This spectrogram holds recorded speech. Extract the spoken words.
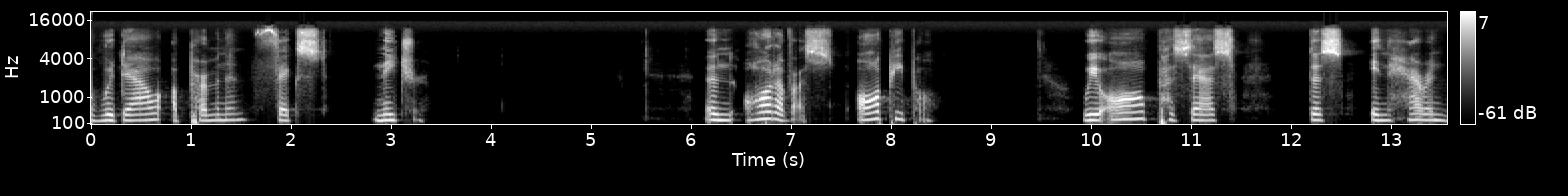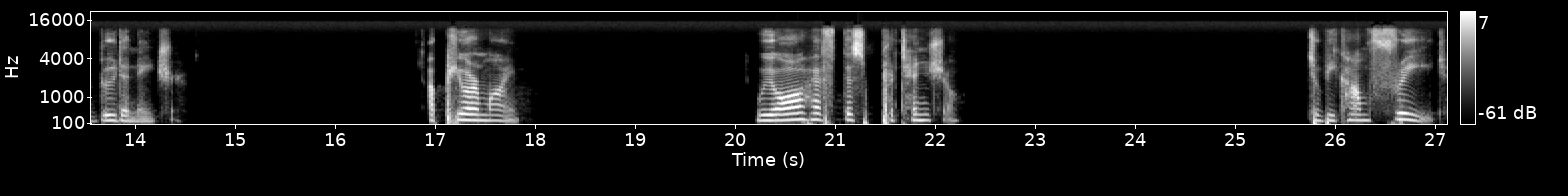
without a permanent fixed nature. And all of us, all people, we all possess this inherent Buddha nature, a pure mind. We all have this potential to become freed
